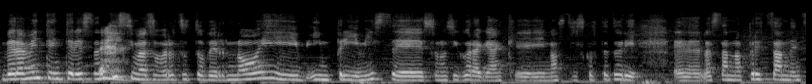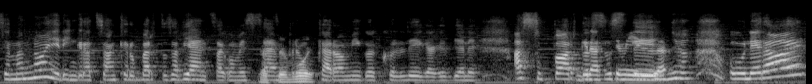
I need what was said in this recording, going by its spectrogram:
veramente interessantissima, soprattutto per noi in primis e sono sicura che anche i nostri ascoltatori eh, la stanno apprezzando insieme a noi. Ringrazio anche Roberto Sapienza, come sempre, un caro amico e collega che viene a supporto e sostegno, mille. un eroe.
